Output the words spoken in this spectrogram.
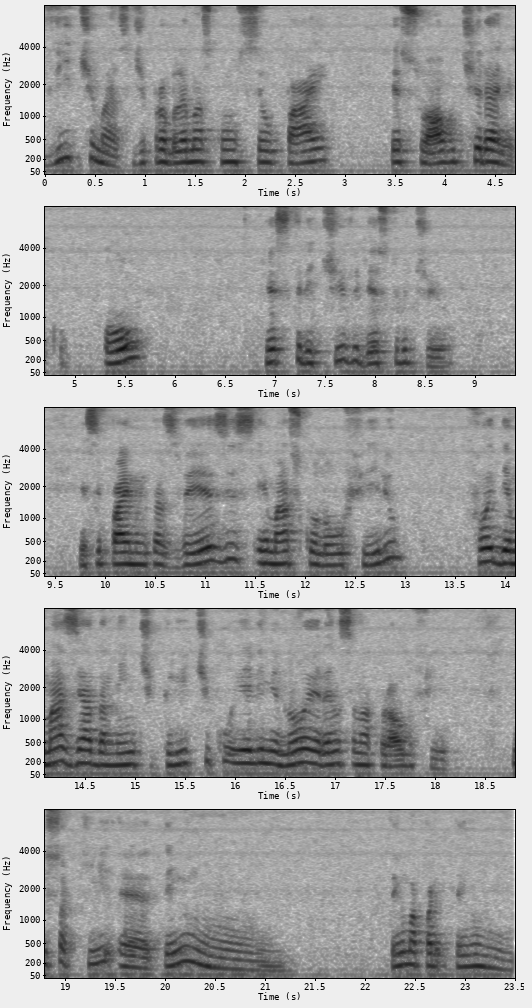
vítimas de problemas com seu pai pessoal tirânico ou restritivo e destrutivo. Esse pai muitas vezes emasculou o filho, foi demasiadamente crítico e eliminou a herança natural do filho. Isso aqui é, tem um tem, uma, tem um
